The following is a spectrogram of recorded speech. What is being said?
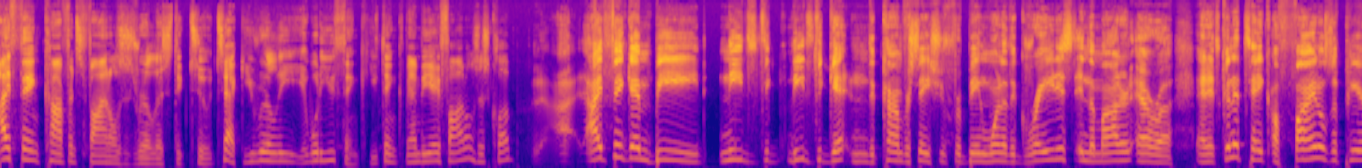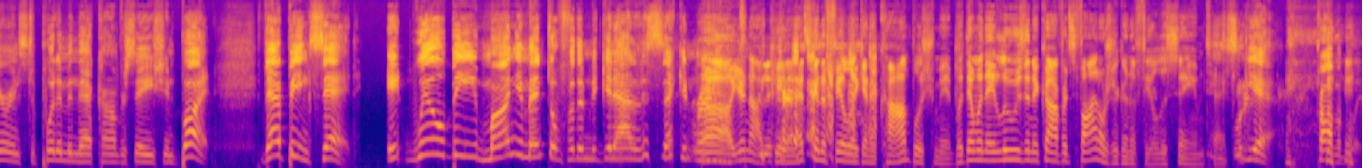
I think conference finals is realistic too. Tek, you really? What do you think? You think NBA finals this club? I, I think Embiid needs to needs to get in the conversation for being one of the greatest in the modern era, and it's going to take a finals appearance to put him in that conversation. But that being said, it will be monumental for them to get out of the second oh, round. Oh, you're not kidding. That's going to feel like an accomplishment. But then when they lose in the conference finals, you're going to feel the same, Tek. yeah, probably.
